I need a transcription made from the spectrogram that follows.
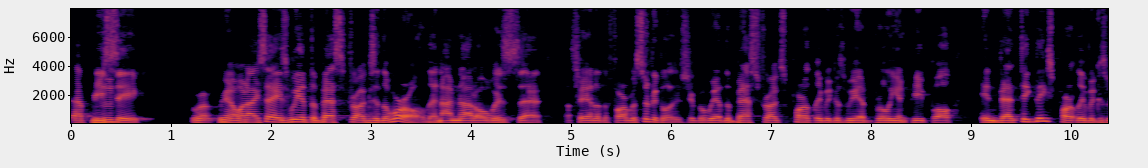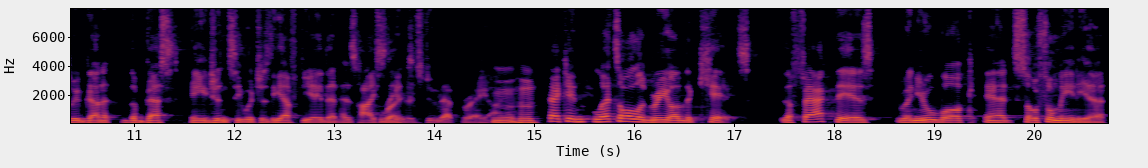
FTC. Mm-hmm you know, what I say is we have the best drugs in the world. And I'm not always uh, a fan of the pharmaceutical industry, but we have the best drugs partly because we have brilliant people inventing these, partly because we've got the best agency, which is the FDA that has high standards. Right. Do that for AI. Mm-hmm. Second, let's all agree on the kids. The fact is, when you look at social media,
